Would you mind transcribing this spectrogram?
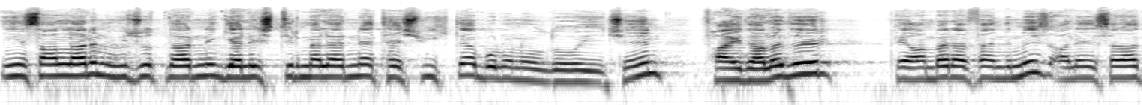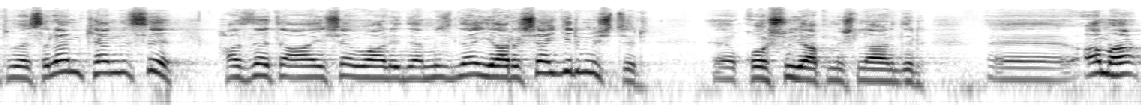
insanların vücutlarını geliştirmelerine teşvikte bulunulduğu için faydalıdır. Peygamber Efendimiz Aleyhisselatü Vesselam kendisi Hazreti Ayşe validemizle yarışa girmiştir. E, koşu yapmışlardır. E, ama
